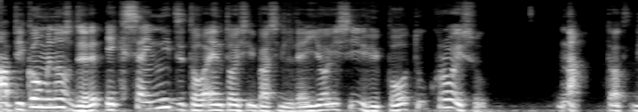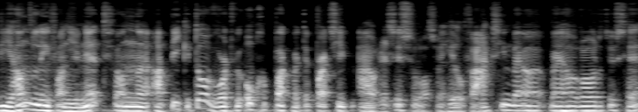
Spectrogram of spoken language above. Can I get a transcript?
Apikomenos de ik niet to entoisi basileioisi hypo Croisu. Nou, dat die handeling van hiernet, van uh, apiketo, wordt weer opgepakt met de participium aurisis, zoals we heel vaak zien bij, bij Herodotus. Hè.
